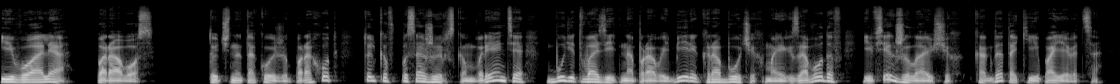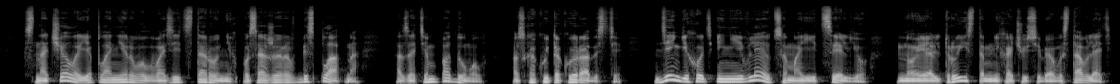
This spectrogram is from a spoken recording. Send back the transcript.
и вуаля, паровоз. Точно такой же пароход, только в пассажирском варианте, будет возить на правый берег рабочих моих заводов и всех желающих, когда такие появятся. Сначала я планировал возить сторонних пассажиров бесплатно, а затем подумал, а с какой такой радости? Деньги хоть и не являются моей целью, но и альтруистом не хочу себя выставлять.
